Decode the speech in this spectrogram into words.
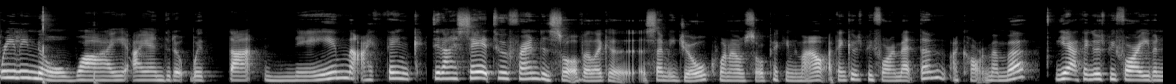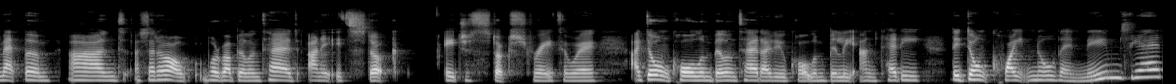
really know why I ended up with that name. I think, did I say it to a friend as sort of a, like a, a semi joke when I was sort of picking them out? I think it was before I met them. I can't remember. Yeah, I think it was before I even met them. And I said, oh, what about Bill and Ted? And it, it stuck. It just stuck straight away. I don't call them Bill and Ted. I do call them Billy and Teddy. They don't quite know their names yet.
